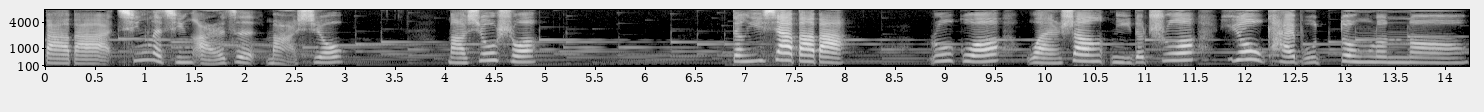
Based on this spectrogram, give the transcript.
爸爸亲了亲儿子马修。马修说：“等一下，爸爸，如果晚上你的车又开不动了呢？”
